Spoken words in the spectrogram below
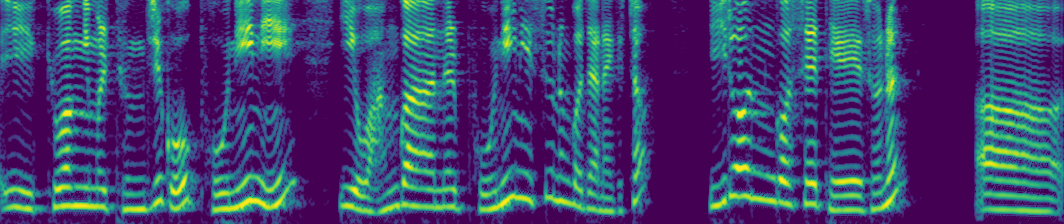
이 교황님을 등지고 본인이 이 왕관을 본인이 쓰는 거잖아요. 그쵸? 이런 것에 대해서는 어,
